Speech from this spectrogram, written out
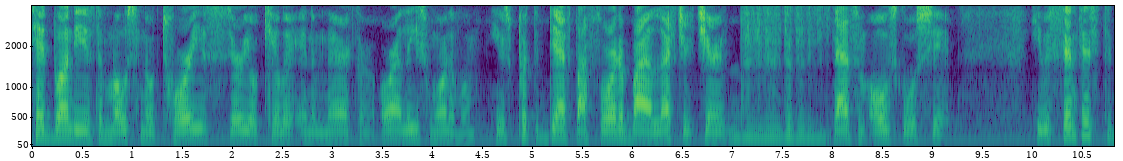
Ted Bundy is the most notorious serial killer in America, or at least one of them. He was put to death by Florida by electric chair. That's some old school shit. He was sentenced to.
